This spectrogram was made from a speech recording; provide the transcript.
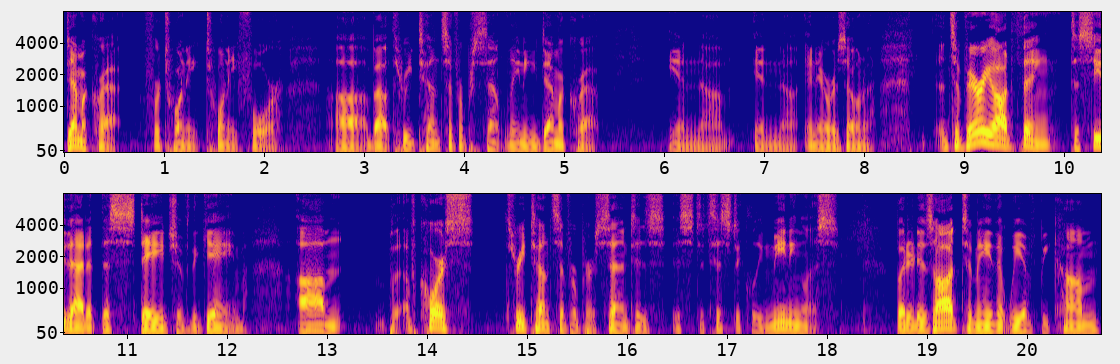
Democrat for 2024, uh, about three tenths of a percent leaning Democrat in um, in uh, in Arizona. It's a very odd thing to see that at this stage of the game. Um, of course, three tenths of a percent is is statistically meaningless but it is odd to me that we have become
